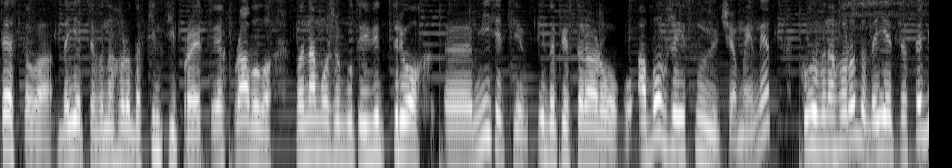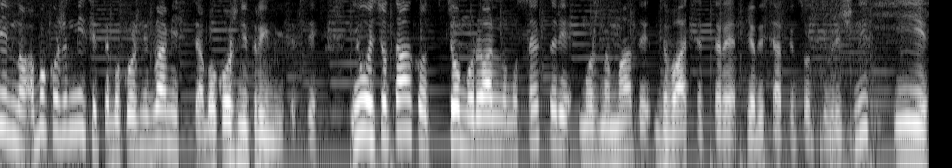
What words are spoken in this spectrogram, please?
Тестова дається винагорода в кінці проекту. Як правило, вона може бути від трьох е, місяців і до півтора року, або вже існуюча майнет, коли винагорода дається стабільно або кожен місяць, або кожні два місяці, або кожні три місяці. І ось отак, от в цьому реальному секторі можна мати 20-50% річних і.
